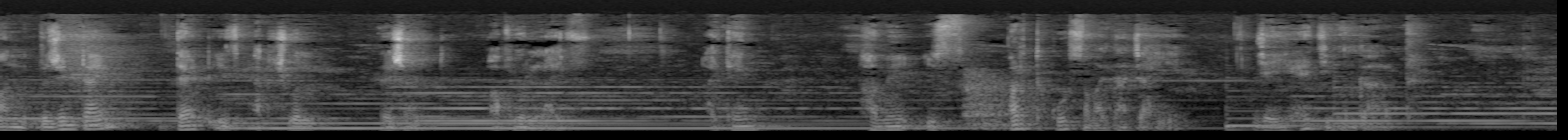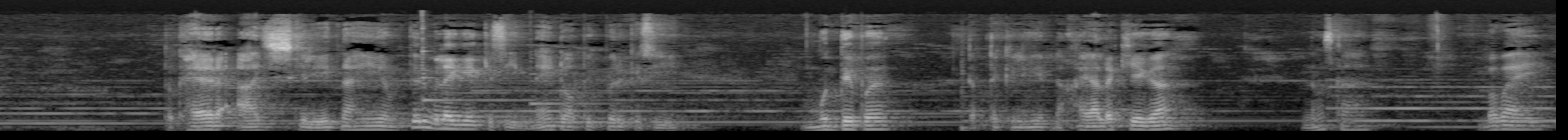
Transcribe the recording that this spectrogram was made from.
on the present time, that is actual result of your life. I think हमें इस अर्थ को समझना चाहिए। यही है जीवन का अर्थ। तो खैर, आज के लिए इतना ही। हम फिर मिलेंगे किसी नए टॉपिक पर, किसी मुद्दे पर। तब तक के लिए अपना ख्याल रखिएगा। नमस्कार। बाय बाय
